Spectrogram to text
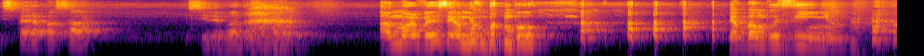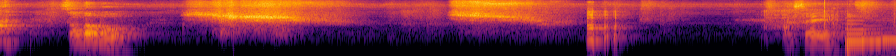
espera passar e se levanta de novo. Amor, você é o meu bambu. meu bambuzinho. São bambu. É isso aí.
